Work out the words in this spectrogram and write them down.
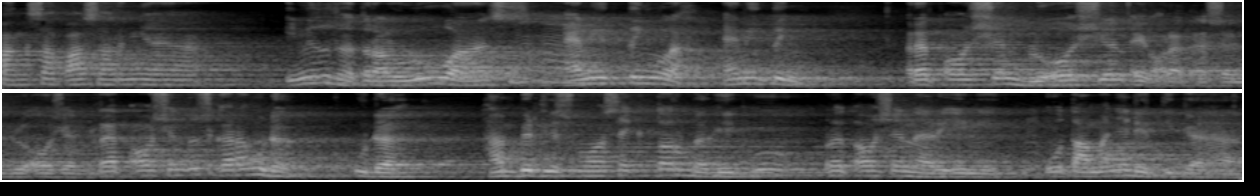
pangsa pasarnya ini tuh udah terlalu luas. Anything lah, anything. Red Ocean, Blue Ocean, eh Red Ocean, Blue Ocean. Red Ocean tuh sekarang udah udah hampir di semua sektor bagiku Red Ocean hari ini. Utamanya di tiga hal:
